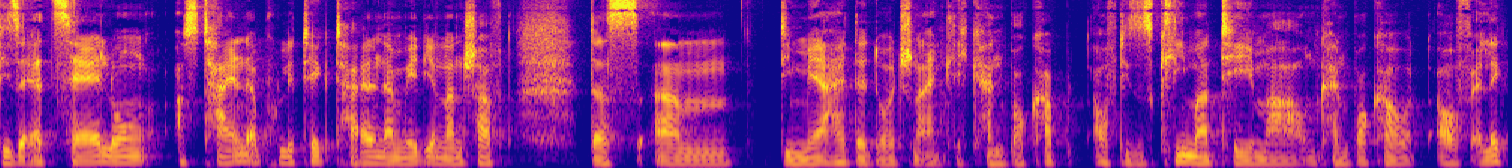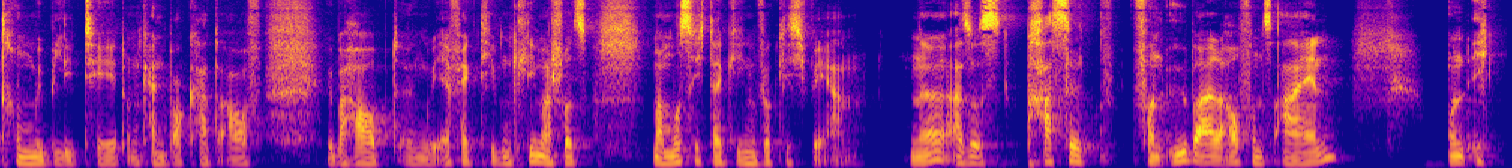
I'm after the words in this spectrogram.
diese Erzählung aus Teilen der Politik, Teilen der Medienlandschaft, dass ähm, die Mehrheit der Deutschen eigentlich keinen Bock hat auf dieses Klimathema und keinen Bock hat auf Elektromobilität und keinen Bock hat auf überhaupt irgendwie effektiven Klimaschutz. Man muss sich dagegen wirklich wehren. Ne? Also es prasselt von überall auf uns ein. Und ich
